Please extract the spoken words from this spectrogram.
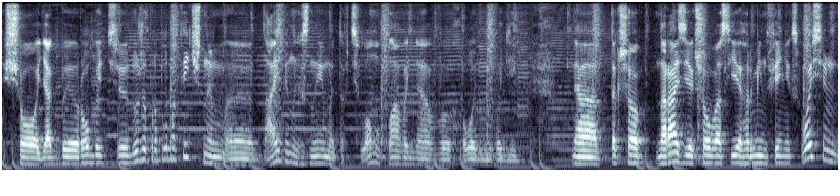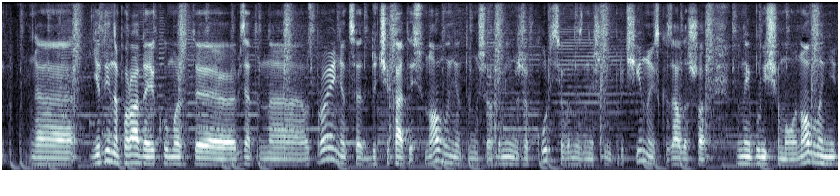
Що якби робить дуже проблематичним дайвінг з ними та в цілому плавання в холодній воді. Е, Так що наразі, якщо у вас є Garmin Phoenix 8, е, єдина порада, яку можете взяти на озброєння, це дочекатись оновлення, тому що Garmin вже в курсі, вони знайшли причину і сказали, що в найближчому оновленні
